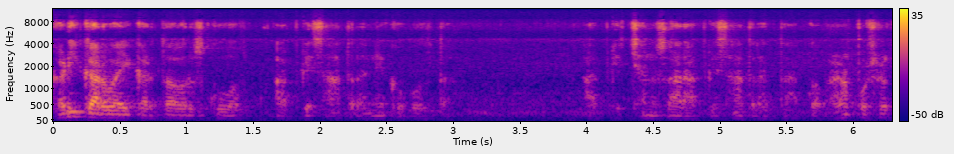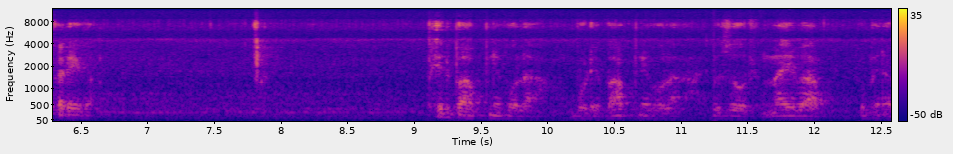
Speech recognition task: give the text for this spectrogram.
कड़ी कार्रवाई करता और उसको आपके साथ रहने को बोलता। आपके इच्छा अनुसार आपके साथ रहता, आपका भरण पोषण करेगा। फिर बाप ने बोला, बूढ़े बाप ने बोला बुज़ुर्ग नए बाप वो मेरा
